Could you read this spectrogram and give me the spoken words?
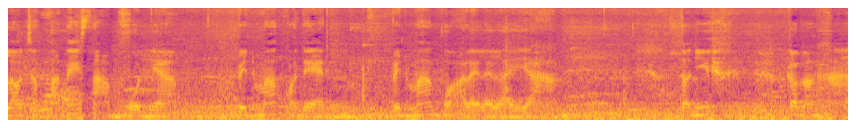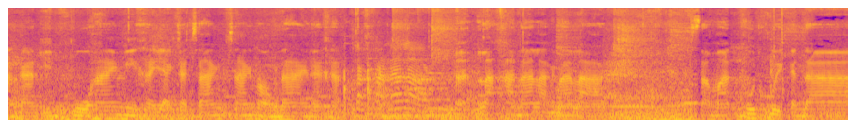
เราจะพัฒให้สามคนเนี้ยเป็นมากกว่าแดนเป็นมากกว่าอะไรหลาย ๆ อย่าง ตอนนี้ กำลังหางานอินฟูให้มีใครอยากจะจ้างจ้างน้องได้นะครับราคาน่ารักราคาน่ารักน่ารัก สามารถพูดคุยกันได้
